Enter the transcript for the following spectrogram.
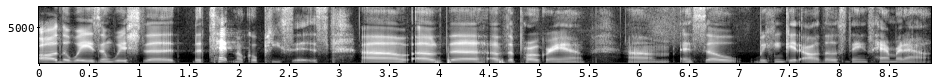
all the ways in which the the technical pieces uh, of the of the program, um, and so we can get all those things hammered out.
